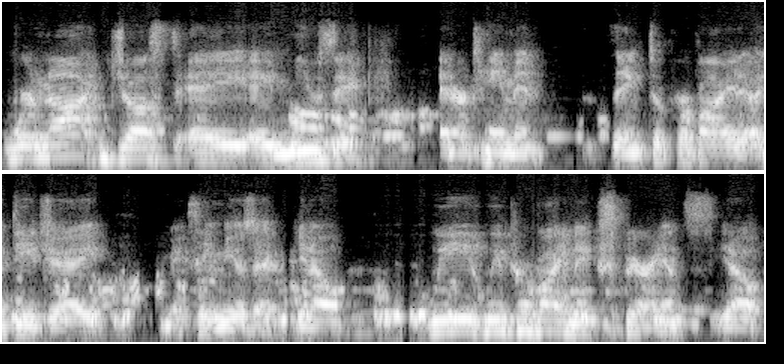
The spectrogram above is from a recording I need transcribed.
we're not just a, a music entertainment thing to provide a DJ mixing music. You know, we we provide an experience. You know,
